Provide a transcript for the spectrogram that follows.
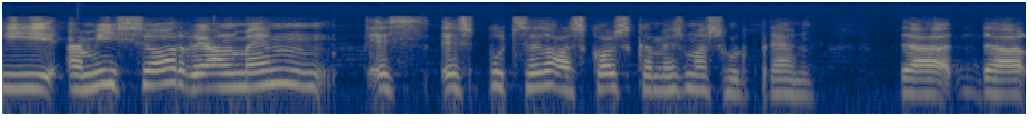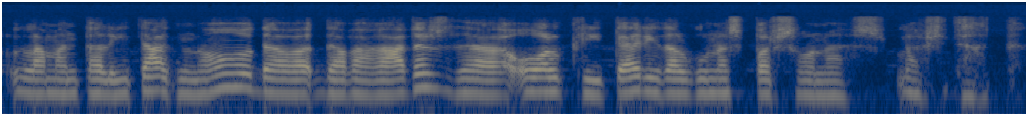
I a mi això realment és, és potser de les coses que més me sorprèn de, de la mentalitat, no? de, de vegades, de, o el criteri d'algunes persones, la veritat.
